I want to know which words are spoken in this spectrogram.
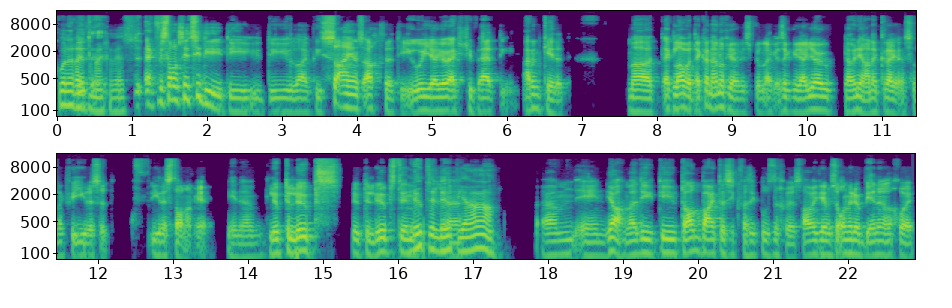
skolery dit- vir my gewees. d- ek verstaan nog steeds nie die die die like die science agter dit, hoe jy jou actually werk nie. I don't get it. Maar ek love it. Ek kan nou nog jou speel. Like as ek jou jou nou in die hande kry, sal ek vir ure sit of ure staan dan weer. En ehm um, loop the loops, loop the loops doen. Loop the loop, eh, ja. Ehm um, en ja, maar die die dog bite was ek was ek coolste geweest. Daar het jy hom so onder jou bene ingooi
